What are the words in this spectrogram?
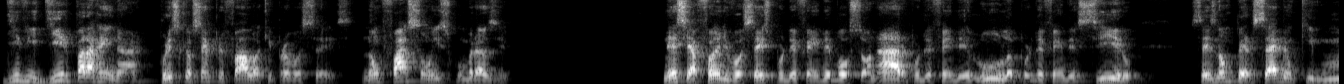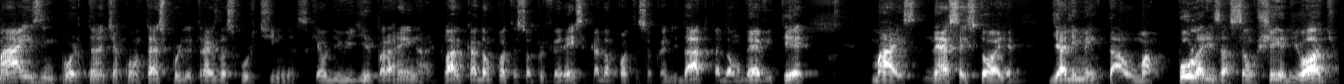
Dividir para reinar. Por isso que eu sempre falo aqui para vocês: não façam isso com o Brasil. Nesse afã de vocês por defender Bolsonaro, por defender Lula, por defender Ciro, vocês não percebem o que mais importante acontece por detrás das cortinas, que é o dividir para reinar. Claro que cada um pode ter sua preferência, cada um pode ter seu candidato, cada um deve ter, mas nessa história de alimentar uma polarização cheia de ódio,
